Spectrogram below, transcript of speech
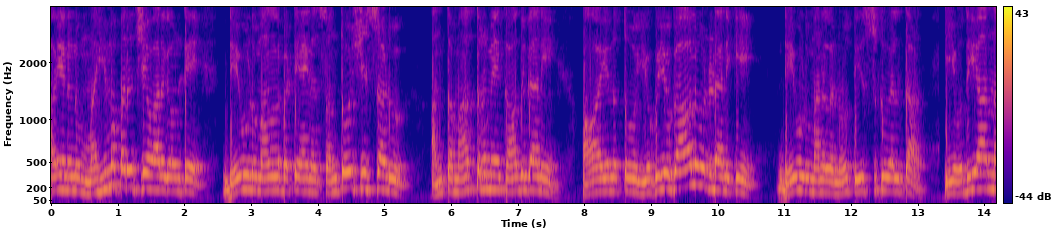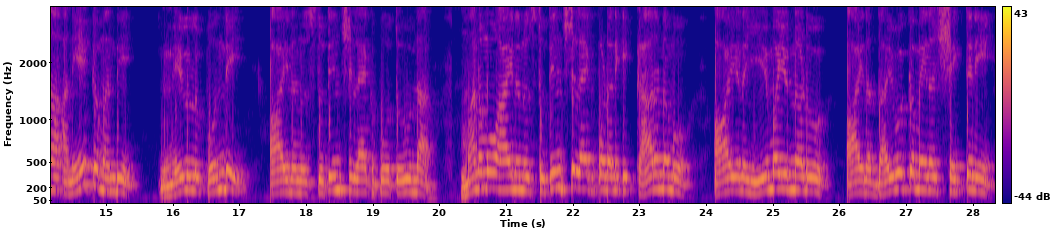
ఆయనను మహిమపరిచేవారుగా ఉంటే దేవుడు మనల్ని బట్టి ఆయన సంతోషిస్తాడు. అంత మాత్రమే కాదు గాని ఆయనతో యుగయుగాలు ఉండడానికి దేవుడు మనలను తీసుకువెళ్తాడు. ఈ ఉదయాన్న అనేక మంది మేలులు పొంది ఆయనను స్తుతించలేకపోతూ ఉన్నారు. మనము ఆయనను స్తుతించలేకపోవడానికి కారణము ఆయన ఏమై ఉన్నాడు? ఆయన దైవకమైన శక్తిని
